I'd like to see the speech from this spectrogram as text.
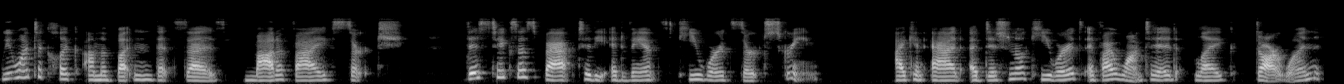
We want to click on the button that says Modify Search. This takes us back to the Advanced Keyword Search screen. I can add additional keywords if I wanted, like Darwin,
